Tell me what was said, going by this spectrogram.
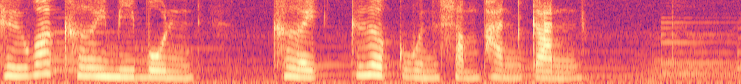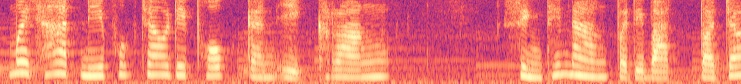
ถือว่าเคยมีบุญ เคยเกื้อกูลสัมพันธ์กัน เมื่อชาตินี้พวกเจ้าได้พบกันอีกครั้ง สิ่งที่นางปฏิบัติต่อเจ้า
